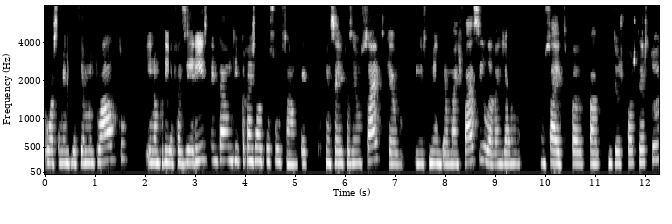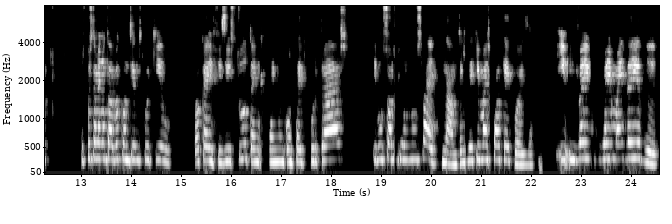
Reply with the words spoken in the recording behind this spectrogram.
o orçamento ia ser muito alto e não podia fazer isso, então tive que arranjar outra solução. É pensei em fazer um site, que é o, neste momento é o mais fácil, arranjar um, um site para, para meter os posters todos, mas depois também não estava contente com aquilo ok, fiz isto tudo, tenho, tenho um conceito por trás e só metê-lo num site. Não, tem que ter aqui mais qualquer coisa. E, e veio, veio uma ideia de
